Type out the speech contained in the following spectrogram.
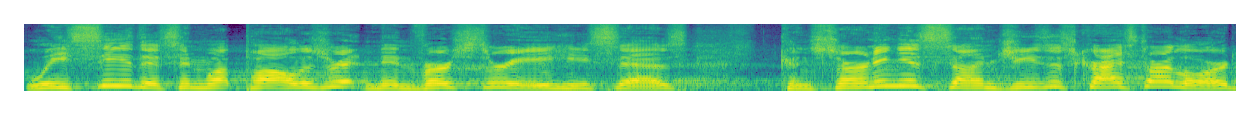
We see this in what Paul has written. In verse 3, he says, concerning his son, Jesus Christ our Lord,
